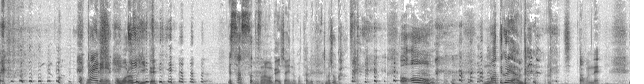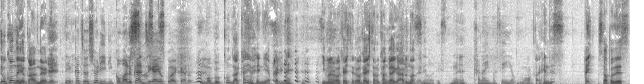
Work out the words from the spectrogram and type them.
帰れへん。おもろすぎじてでさっさとその若い社員の子食べて「行きましょうか」っつって「おお待ってくれや」みたいな感じ多分ね。でもこんなんよくあんのよね。ね課長処理に困る感じがよくわかる。もうぶっ込んだらあかんよ変にやっぱりね。今の若い人に若い人の考えがあるのでね。そうですね。ね。叶いませんよ。もう大変です。はいスタートです。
